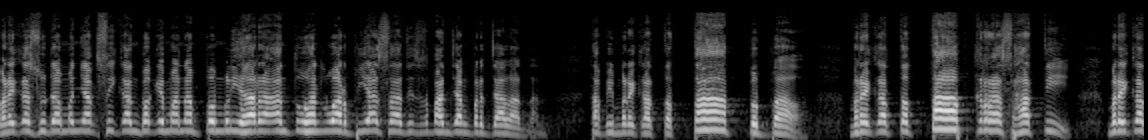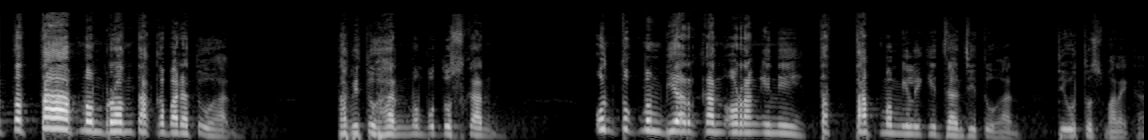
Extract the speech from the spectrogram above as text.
Mereka sudah menyaksikan bagaimana pemeliharaan Tuhan luar biasa di sepanjang perjalanan. Tapi mereka tetap bebal. Mereka tetap keras hati. Mereka tetap memberontak kepada Tuhan. Tapi Tuhan memutuskan untuk membiarkan orang ini tetap memiliki janji Tuhan, diutus malaikat.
